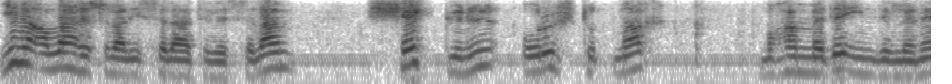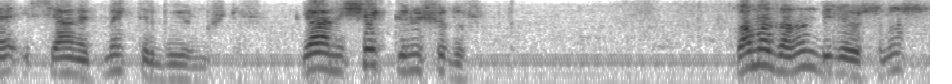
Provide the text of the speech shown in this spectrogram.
yine Allah Resulü Aleyhisselatü Vesselam şek günü oruç tutmak Muhammed'e indirilene isyan etmektir buyurmuştur. Yani şek günü şudur. Ramazan'ın biliyorsunuz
